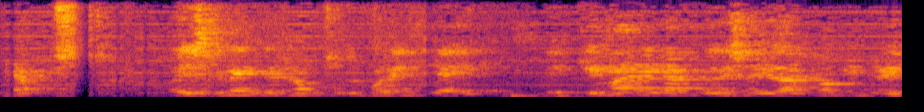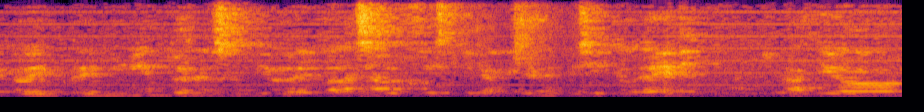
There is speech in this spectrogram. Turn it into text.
Mira, pues, hoy es que me ha interesado mucho tu ponencia y de qué manera puedes ayudar con mi proyecto de emprendimiento en el sentido de toda esa logística que yo necesito de facturación,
